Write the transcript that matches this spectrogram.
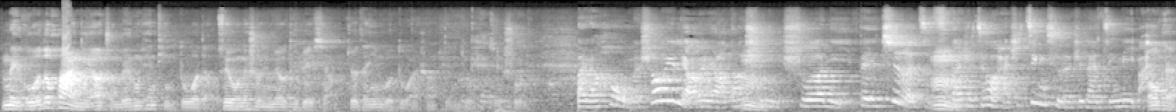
美国的话，你要准备的东西挺多的，所以我那时候就没有特别想，就在英国读完商学院就结束了。啊，然后我们稍微聊一聊，当时你说你被拒了几次，但是最后还是进去了这段经历吧。OK，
